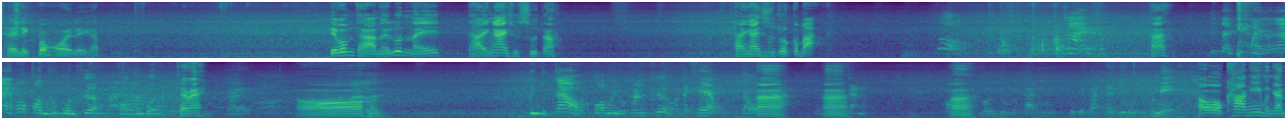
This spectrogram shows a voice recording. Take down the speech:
ใช้เหล็กป้องอ้อยเลยครับ เดี๋ยวผมถามหน่อยรุ่นไหนถ่ายง่ายสุดๆ เอะถ่ายง่ายสุดๆรถกระบะ ก็ง่ายนะ ฮะดิสแบกชุดใหม่ก็ง่ายเพราะกองอยู่ข้างบนเครื่องกองข้างบนใช่ไหมใช่อ๋อหนึ่งจุดเก้ากองมันอยู่ข้างเครื่องมันจะแคบแต่ออกอ่าเหอ่ามือนกันกองอ่าเราอยู่เหมือนกันบรรยากาศแต่อยู่ตรงนี้เอาออกข้างนี้เหมือนกัน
